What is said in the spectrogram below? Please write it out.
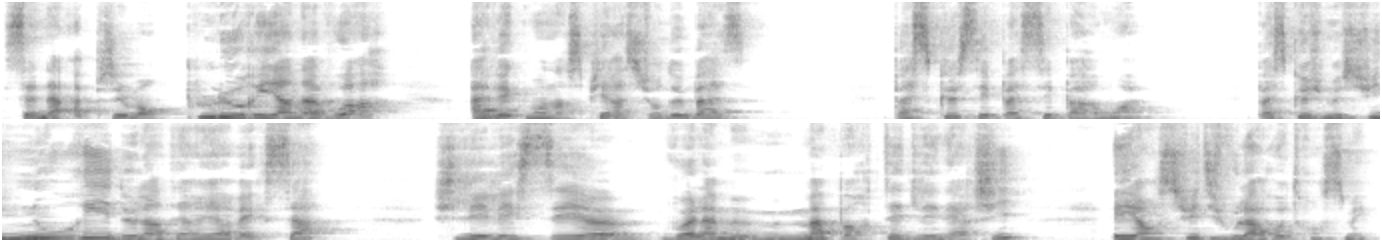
ça n'a absolument plus rien à voir avec mon inspiration de base. Parce que c'est passé par moi. Parce que je me suis nourrie de l'intérieur avec ça. Je l'ai laissé, euh, voilà, m'apporter de l'énergie. Et ensuite, je vous la retransmets.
